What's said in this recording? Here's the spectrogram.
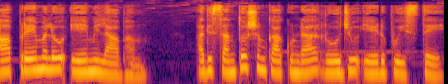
ఆ ప్రేమలో ఏమి లాభం? అది సంతోషం కాకుండా రోజూ ఏడుపు ఇస్తే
